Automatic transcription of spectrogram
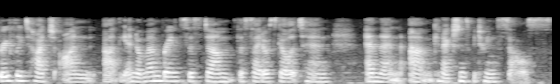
briefly touch on uh, the endomembrane system, the cytoskeleton, and then um, connections between cells.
